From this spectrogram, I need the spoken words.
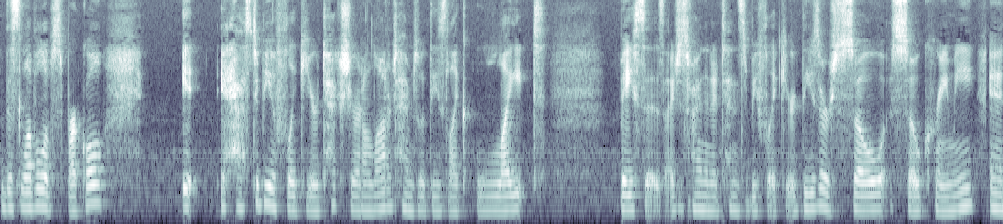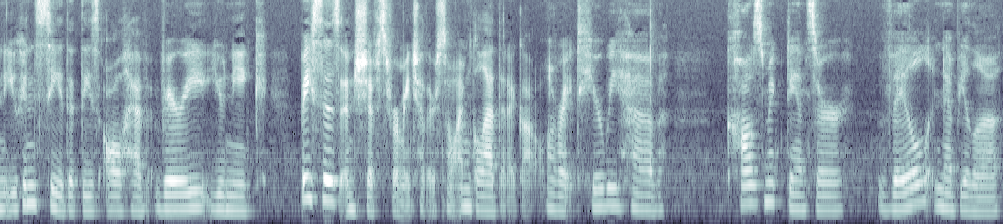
this level of sparkle, it, it has to be a flakier texture. And a lot of times with these like light, bases. I just find that it tends to be flakier. These are so, so creamy. And you can see that these all have very unique bases and shifts from each other. So I'm glad that I got all. all right, here we have Cosmic Dancer, Veil Nebula,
